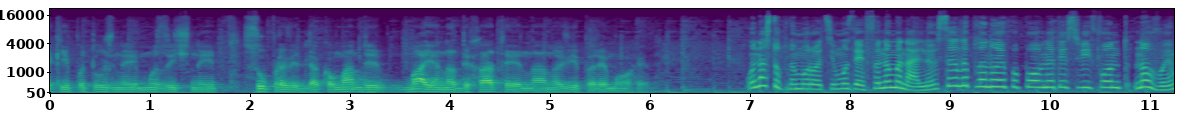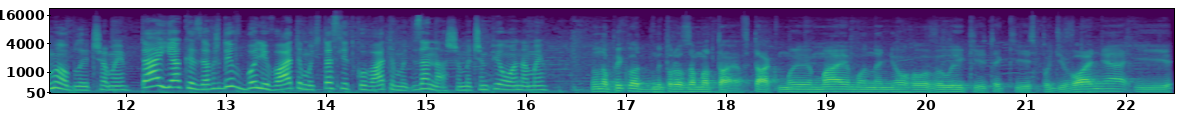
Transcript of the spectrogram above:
Такий потужний музичний супровід для команди має надихати на нові перемоги. У наступному році музей феноменальної сили планує поповнити свій фонд новими обличчями. Та, як і завжди, вболіватимуть та слідкуватимуть за нашими чемпіонами. Ну, наприклад, Дмитро Заматаєв. Так, ми маємо на нього великі такі сподівання, і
